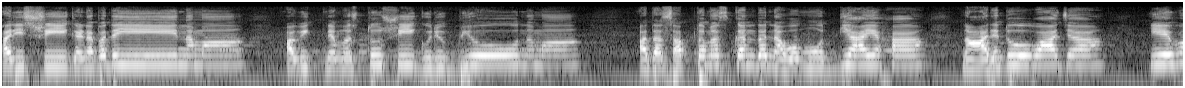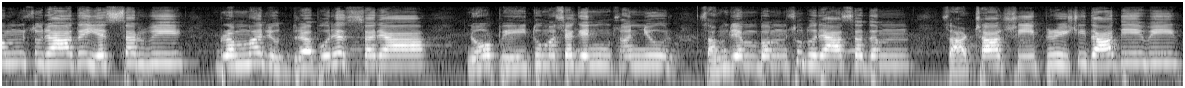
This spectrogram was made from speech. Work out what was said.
ഹരിശ്രീ ഗണപതയേ നമ അവിഘ്നമസ്തു ശ്രീ ഗുരുഭ്യോ നമ. അത സപ്തമസ്കന്ധ നവമോധ്യായ നാരദോവാച ഏവം സുരാദയ സർവേ ब्रह्मरुद्रपुरःसरा। नोपेतुमशगन् संयुर्संरम्भं सुदुरासदं। साक्षात् श्रीप्रेषिता देवी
